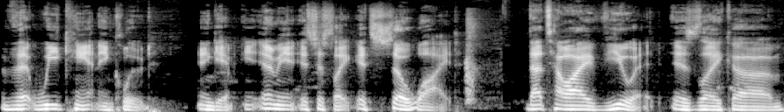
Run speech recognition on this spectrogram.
that we can't include in game. I mean, it's just like it's so wide. That's how I view it. Is like um,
